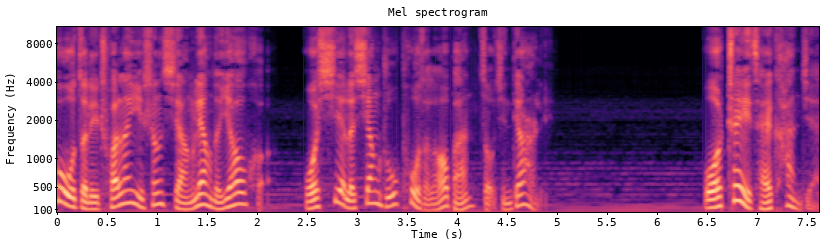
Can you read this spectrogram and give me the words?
铺子里传来一声响亮的吆喝，我谢了香烛铺子老板，走进店里。我这才看见，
